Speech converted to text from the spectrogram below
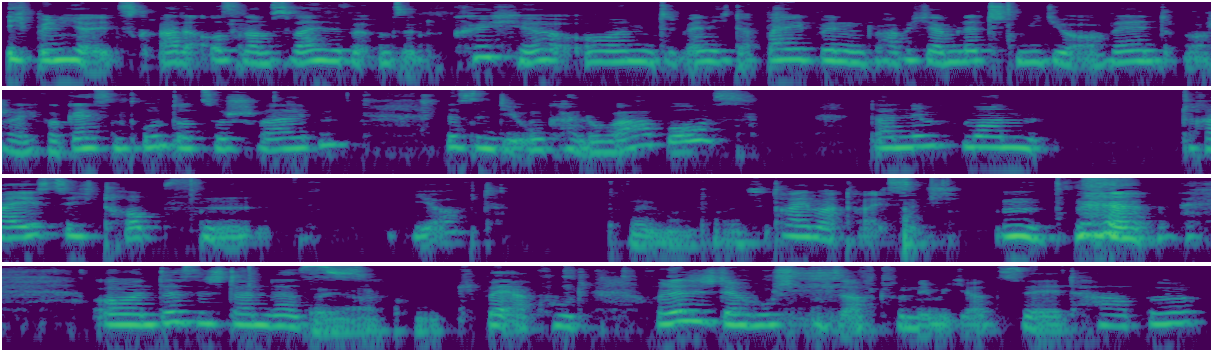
ich bin hier jetzt gerade ausnahmsweise bei uns in der Küche und wenn ich dabei bin, habe ich ja im letzten Video erwähnt und wahrscheinlich vergessen drunter zu schreiben, das sind die Uncaloabos. Da nimmt man 30 Tropfen, wie oft? 3 mal 30. 3 mal 30. Mm. Und das ist dann das. Bei akut. Bei akut. Und das ist der Hustensaft, von dem ich erzählt habe.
